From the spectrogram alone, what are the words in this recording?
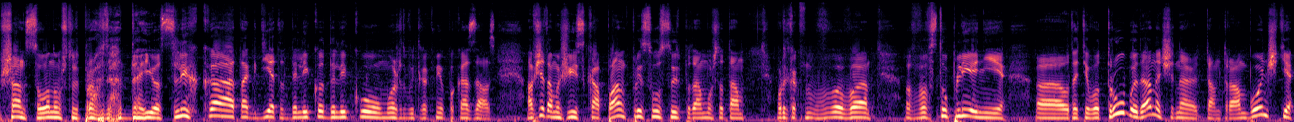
шансоном, что ли, правда, отдает. Слегка так где-то далеко-далеко, может быть, как мне показалось. Вообще там еще и скапанк присутствует, потому что там вроде как в, в- во вступлении э, вот эти вот трубы, да, начинают там тромбончики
